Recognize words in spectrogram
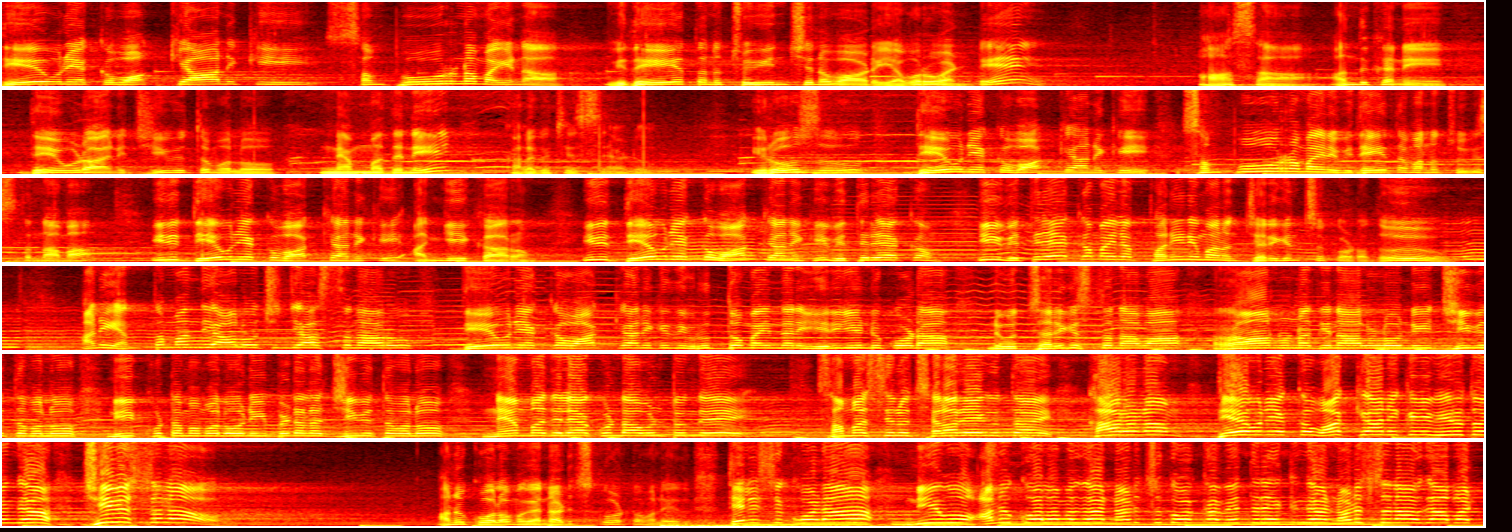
దేవుని యొక్క వాక్యానికి సంపూర్ణమైన విధేయతను చూయించిన వాడు ఎవరు అంటే ఆశ అందుకని దేవుడు ఆయన జీవితంలో నెమ్మదిని కలగచేశాడు. ఈరోజు దేవుని యొక్క వాక్యానికి సంపూర్ణమైన విధేయత మనం చూపిస్తున్నామా? ఇది దేవుని యొక్క వాక్యానికి అంగీకారం. ఇది దేవుని యొక్క వాక్యానికి వ్యతిరేకం. ఈ వ్యతిరేకమైన పనిని మనం జరిగించకూడదు. అని ఎంతమంది ఆలోచన చేస్తున్నారు? దేవుని యొక్క వాక్యానికి ఇది విరుద్ధమైందని ఎరిగిండు కూడా నువ్వు జరిగిస్తున్నావా? రానున్న దినాలలో నీ జీవితంలో నీ కుటుంబములో నీ బిడ్డల జీవితంలో నెమ్మది లేకుండా ఉంటుంది. సమస్యలు చెలరేగుతాయి. కారణం దేవుని యొక్క వాక్యానికి విరుద్ధంగా జీవిస్తున్నావు. అనుకూలముగా నడుచుకోవటం లేదు. తెలిసి కూడా నీవు అనుకూలముగా నడుచుకోక వ్యతిరేకంగా నడుస్తున్నావు కాబట్టి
